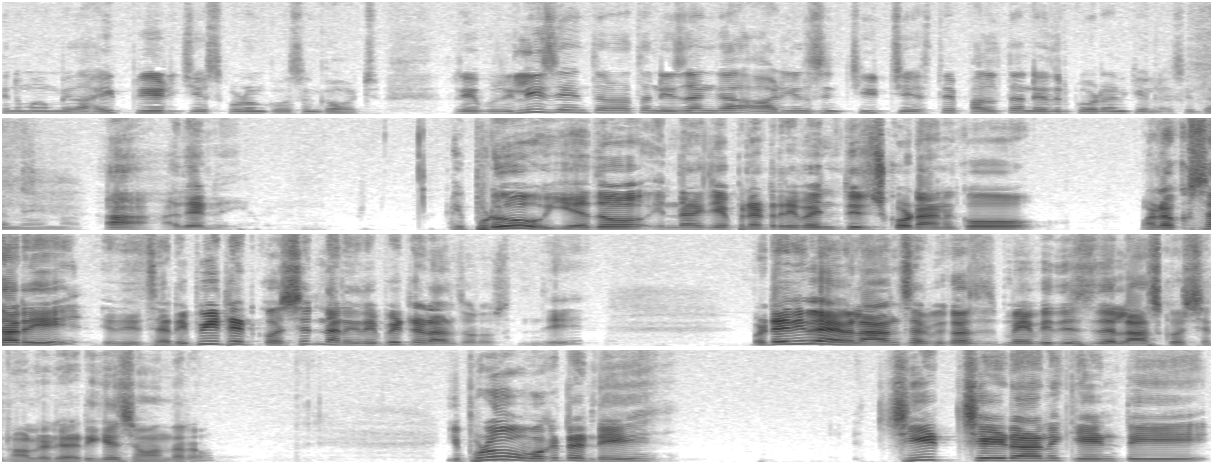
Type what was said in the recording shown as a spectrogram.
సినిమా మీద హైప్ క్రియేట్ చేసుకోవడం కోసం కావచ్చు. రేపు రిలీజ్ అయిన తర్వాత నిజంగా ఆడియన్స్ని చీట్ చేస్తే ఫలితాన్ని ఎదుర్కోవడానికి ఎలా సిద్ధంగా ఉన్నారు? అదే అండి. ఇప్పుడు ఏదో ఇందాక చెప్పినట్టు రివెంజ్ తీర్చుకోవడానికో మరొకసారి ఇది రిపీటెడ్ క్వశ్చన్ దానికి రిపీటెడ్ ఆన్సర్ వస్తుంది. But anyway I will answer because maybe this is the last question already అడిగేసాం అందరం. ఇప్పుడు ఒకటండి. చీట్ చేయడానికి ఏంటి?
